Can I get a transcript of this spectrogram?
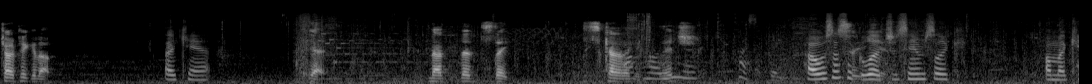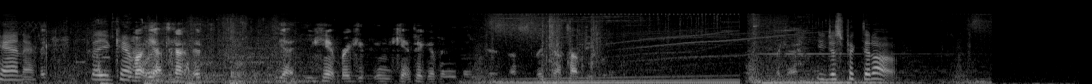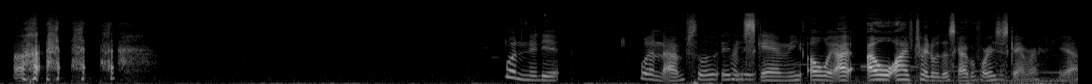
Try to pick it up. I can't. Yeah. That that's like it's kind of like a glitch. How is this a So you glitch? It seems like a mechanic that you can't But break. yeah, it's kind of it's, yeah. You can't break it and you can't pick up anything. Here. That's like that's how people. Okay. You just picked it up. what an idiot. What an absolute idiot. Scam me. Oh wait, I oh I've traded with this guy before. He's a scammer. Yeah.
